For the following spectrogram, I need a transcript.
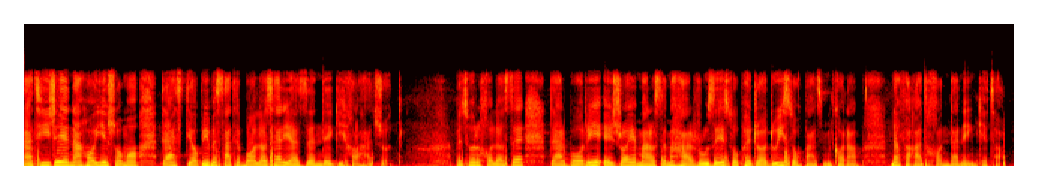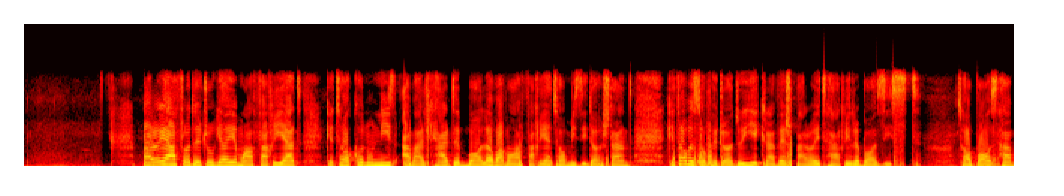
نتیجه نهایی شما دستیابی به سطح بالاتری از زندگی خواهد شد. به طور خلاصه درباره اجرای مراسم هر روزه صبح جادویی صحبت می کنم نه فقط خواندن این کتاب. برای افراد جویای موفقیت که تا کنون نیز عملکرد بالا و موفقیت آمیزی داشتند کتاب صبح جادویی یک روش برای تغییر بازی است. تا باز هم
